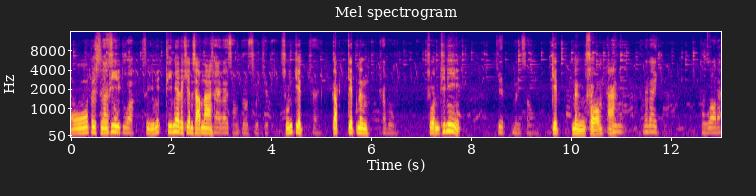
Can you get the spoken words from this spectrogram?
อ๋อไปสื่อได้สที่องตัวสื่อที่แม่ตะเคียนสามนางใช่ได้สองตัวศูนย์เจ็ดศูนย์เจ็ดใช่กับเจ็ดหนึ่งครับผมส่วนที่นี่ เจ็ดหนึ่งสองเจ็ดหนึ่งสองอะอันนี้ไม่ได้ถูกเอานะ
